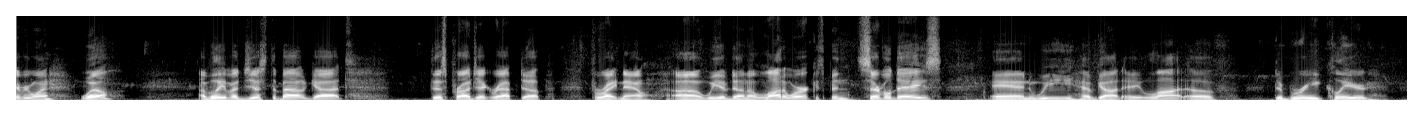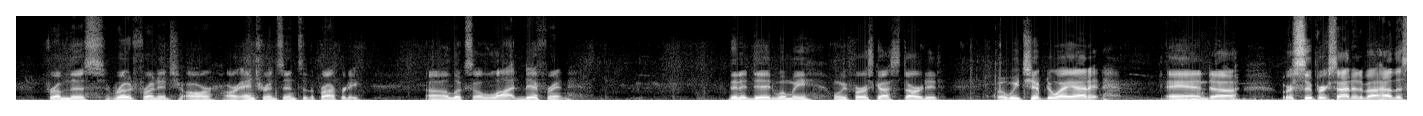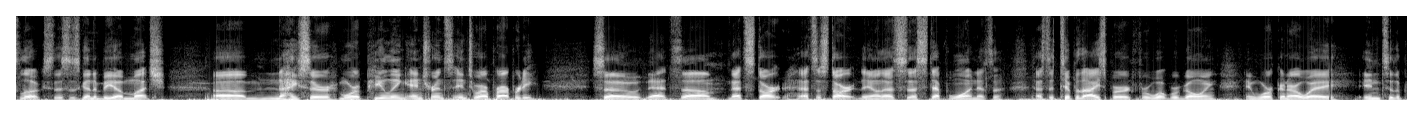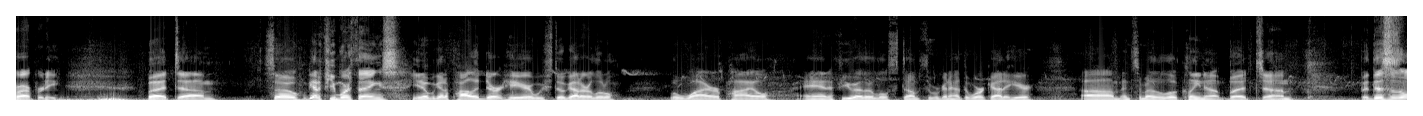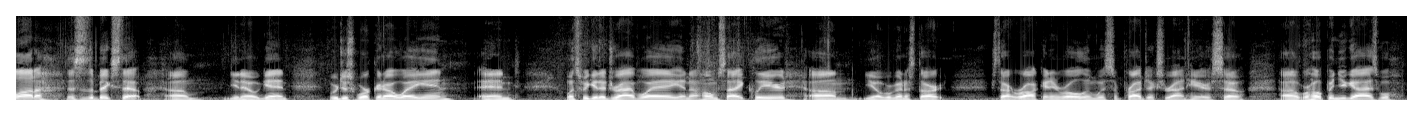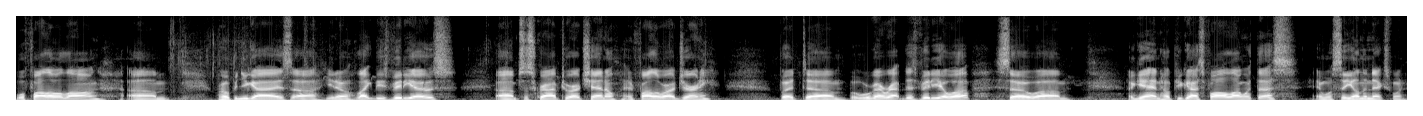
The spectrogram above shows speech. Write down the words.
everyone. Well, I believe I just about got this project wrapped up for right now. Uh, we have done a lot of work. It's been several days and we have got a lot of debris cleared from this road frontage, our, our entrance into the property. Uh, looks a lot different than it did when we when we first got started, but we chipped away at it and uh, we're super excited about how this looks. This is going to be a much um, nicer, more appealing entrance into our property. So that's um, that's start. That's a start. You know, that's that's step one. That's a that's the tip of the iceberg for what we're going and working our way into the property. But um, so we got a few more things. You know, we got a pile of dirt here. We've still got our little little wire pile and a few other little stumps that we're gonna have to work out of here um, and some other little cleanup. But um, but this is a lot of this is a big step. Um, you know again we're just working our way in and once we get a driveway and a home site cleared um, you know we're going to start start rocking and rolling with some projects around here. So uh, we're hoping you guys will, will follow along. Um, we're hoping you guys uh, you know like these videos um, subscribe to our channel and follow our journey. But um, but we're going to wrap this video up. So um, again hope you guys follow along with us and we'll see you on the next one.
